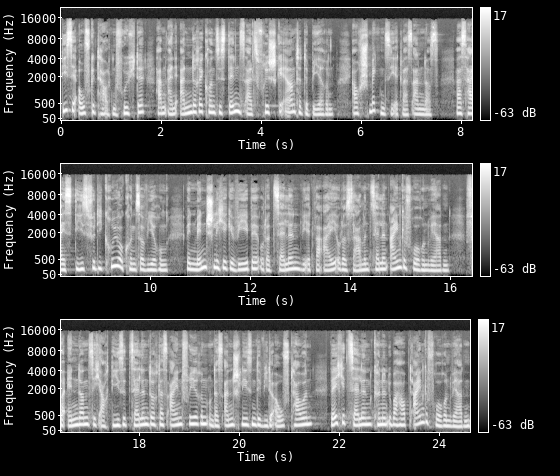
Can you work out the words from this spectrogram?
Diese aufgetauten Früchte haben eine andere Konsistenz als frisch geerntete Beeren. Auch schmecken sie etwas anders. Was heißt dies für die Kryokonservierung, wenn menschliche Gewebe oder Zellen wie etwa Ei- oder Samenzellen eingefroren werden? Verändern sich auch diese Zellen durch das Einfrieren und das anschließende Wiederauftauen? Welche Zellen können überhaupt eingefroren werden?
